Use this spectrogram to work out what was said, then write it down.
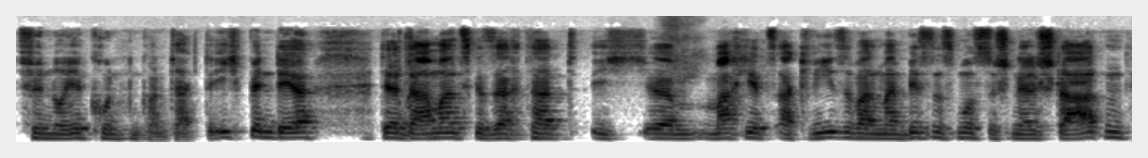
für neue Kundenkontakte. Ich bin der, der damals gesagt hat, ich ähm, mache jetzt Akquise, weil mein Business musste schnell starten.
